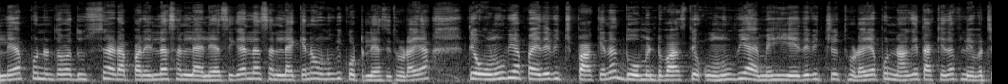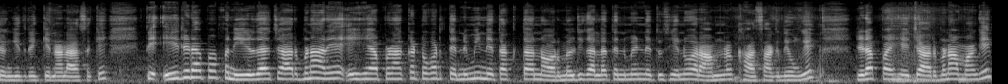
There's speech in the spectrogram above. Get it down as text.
ਲਿਆ। ਭੁੰਨਣ ਤੋਂ ਬਾਅਦ ਦੂਸਰੀ ਸਾਈਡ ਆਪਾਂ ਨੇ ਲਸਣ ਲੈ ਲਿਆ ਸੀਗਾ। ਲਸਣ ਲੈ ਕੇ ਨਾ ਉਹਨੂੰ ਵੀ ਕੁੱਟ ਲਿਆ ਸੀ ਥੋੜਾ ਜਿਹਾ ਤੇ ਉਹਨੂੰ ਵੀ ਆਪਾਂ ਇਹਦੇ ਵਿੱਚ ਪਾ ਕੇ ਨਾ 2 ਮਿੰਟ ਵਾਸਤੇ ਉਹਨੂੰ ਵੀ ਐਵੇਂ ਹੀ ਇਹਦੇ ਵਿੱਚ ਥੋੜਾ ਜਿਹਾ ਭੁੰਨਾਂਗੇ ਤਾਂ ਕਿ ਇਹਦਾ ਫਲੇਵਰ ਚੰਗੇ ਤਰੀਕੇ ਨਾਲ ਆ ਸਕੇ। ਤੇ ਇਹ ਜਿਹੜਾ ਆਪਾਂ ਪਨੀਰ ਦਾ ਅਚਾਰ ਬਣਾ ਰਹੇ ਆ ਇਹ ਆਪਣਾ ਘੱਟੋ ਘੱਟ 3 ਮਹੀਨੇ ਤੱਕ ਤਾਂ ਨਾਰਮਲ ਜੀ ਗੱਲ ਆ 3 ਮਹੀਨੇ ਤੁਸੀਂ ਇਹਨੂੰ ਆਰਾਮ ਨਾਲ ਖਾ ਸਕਦੇ ਹੋਗੇ, ਜਿਹੜਾ ਆਪਾਂ ਇਹ ਅਚਾਰ ਬਣਾਵਾਂਗੇ।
